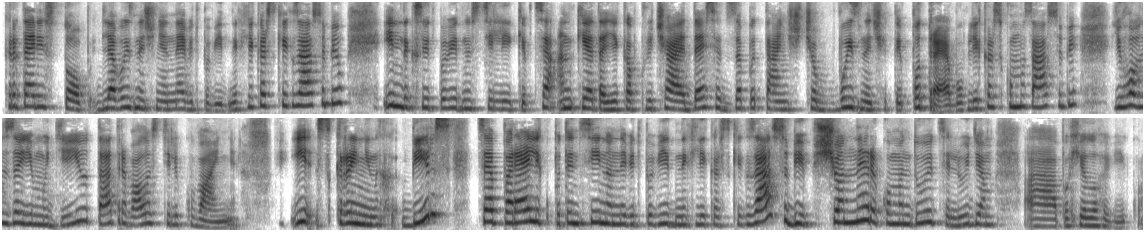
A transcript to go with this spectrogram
Критерій СТОП для визначення невідповідних лікарських засобів. Індекс відповідності ліків це анкета, яка включає 10 запитань, щоб визначити потребу в лікарському засобі, його взаємодію та тривалості лікування. І скринінг бірс це перелік потенційно невідповідних лікарських засобів, що не рекомендуються людям похилого віку.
